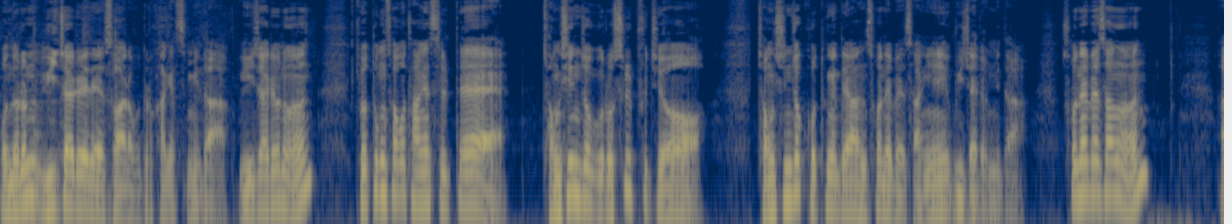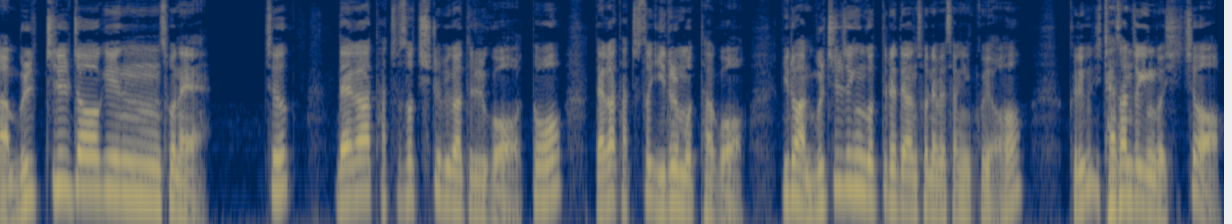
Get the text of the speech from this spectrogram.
오늘은 위자료에 대해서 알아보도록 하겠습니다. 위자료는 교통사고 당했을 때 정신적으로 슬프죠. 정신적 고통에 대한 손해배상이 위자료입니다. 손해배상은 아, 물질적인 손해, 즉 내가 다쳐서 치료비가 들고 또 내가 다쳐서 일을 못하고 이러한 물질적인 것들에 대한 손해배상이 있고요. 그리고 재산적인 것이죠.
